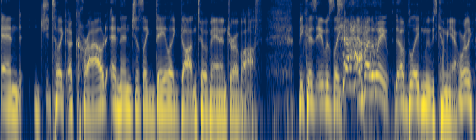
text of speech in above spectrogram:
and to like a crowd and then just like they like got into a van and drove off because it was like and by the way a blade movie's coming out we're like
